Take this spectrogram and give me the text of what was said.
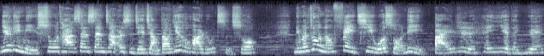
耶利米书他三十三章二十节讲到耶和华如此说：你们若能废弃我所立白日黑夜的约，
